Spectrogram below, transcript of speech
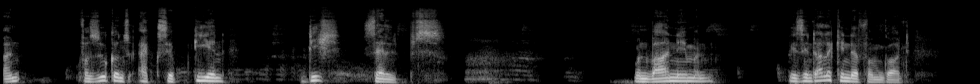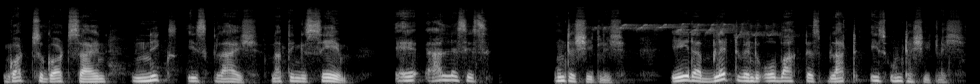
Und versuchen zu akzeptieren, dich selbst und wahrnehmen, wir sind alle Kinder von Gott. Gott zu Gott sein, nichts ist gleich, nothing is same. Eh, alles ist unterschiedlich. Jeder Blatt, wenn du beobachtest, Blatt ist unterschiedlich.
